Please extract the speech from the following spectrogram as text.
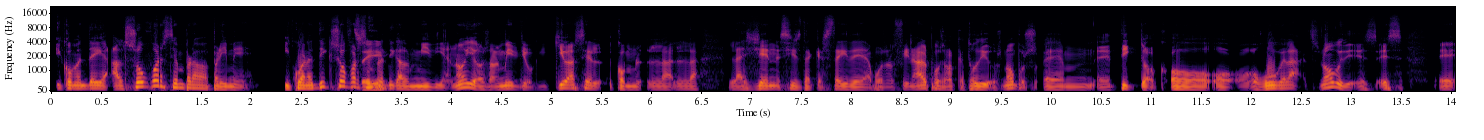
I com et deia, el software sempre va primer. I quan et dic software sí. sempre et dic el mídia, no? Llavors, el mídia, qui va ser com la, la, la gènesis d'aquesta idea? Pues al final, pues el que tu dius, no? Pues, eh, TikTok o, o, o Google Ads, no? Vull dir, és, és, eh,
